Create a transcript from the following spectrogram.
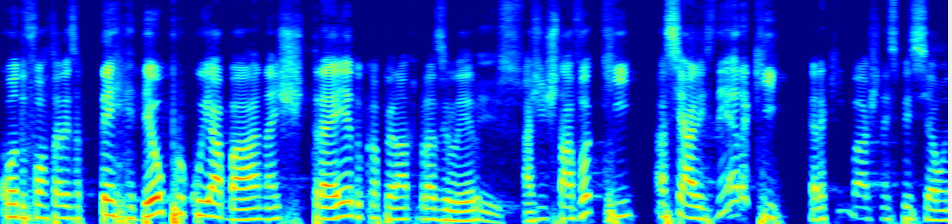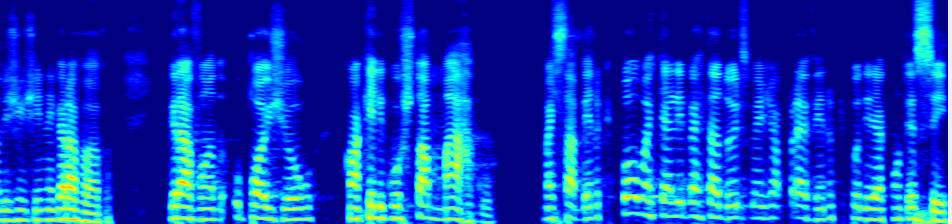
quando o Fortaleza perdeu para o Cuiabá na estreia do Campeonato Brasileiro. Isso. A gente estava aqui, assim, Aliás, nem era aqui, era aqui embaixo na especial onde a gente ainda gravava, gravando o pós-jogo com aquele gosto amargo, mas sabendo que, pô, vai ter a Libertadores, mas já prevendo o que poderia acontecer.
